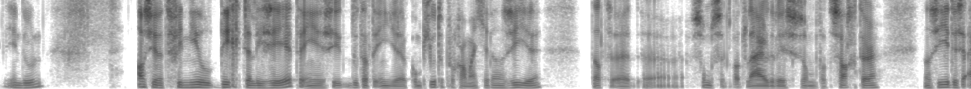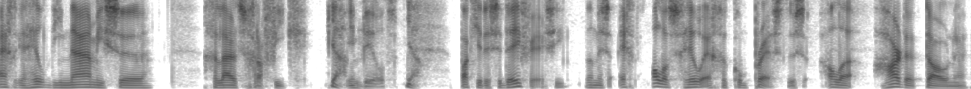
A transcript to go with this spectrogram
in doen. Als je het vinyl digitaliseert en je ziet, doet dat in je computerprogrammaatje, dan zie je dat eh, soms het wat luider is, soms wat zachter. Dan zie je dus eigenlijk een heel dynamische geluidsgrafiek Ja. in beeld. Ja. Pak je de CD-versie, dan is echt alles heel erg gecompressed. Dus alle harde tonen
